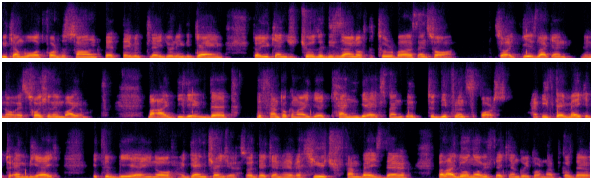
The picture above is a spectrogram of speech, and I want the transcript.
you can vote for the song that they will play during the game. So you can choose the design of the tour bus and so on. So it gives like an you know a social environment. But I believe that the fan token idea can be expanded to different sports. And if they make it to NBA, it will be a you know a game changer. So they can have a huge fan base there. But I don't know if they can do it or not because there are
